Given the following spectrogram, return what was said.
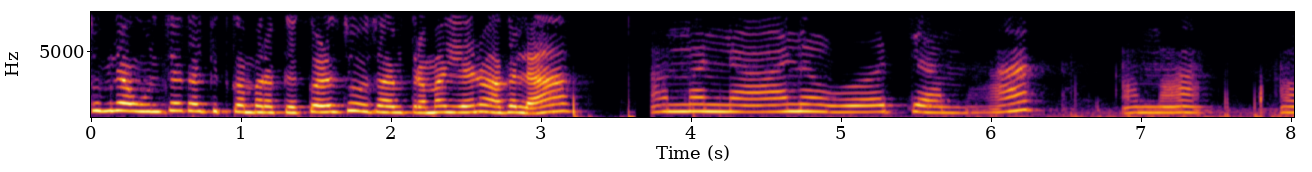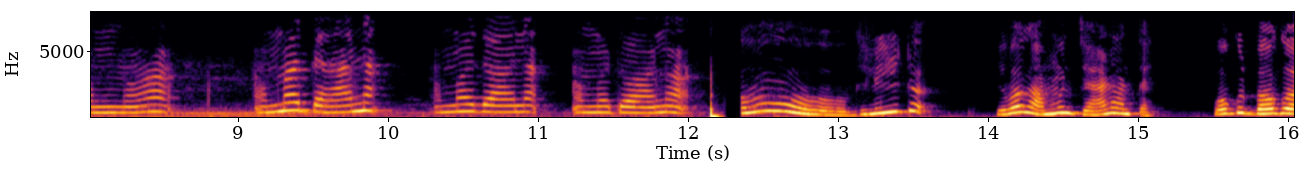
ಸುಮ್ಮನೆ ಹುಣ್ಸೆಕಾಯಿ ಕಿತ್ಕೊಂಬರಕ್ಕೆ ಕಳ್ಸು ಸಾವಿತ್ರಮ್ಮ ಏನೂ ಆಗಲ್ಲ. ಇವಾಗ ಅಮ್ಮನ ಜಾಣ ಅಂತೆ. ಹೋಗ್ಬಿಟ್ಟು ಹೋಗು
